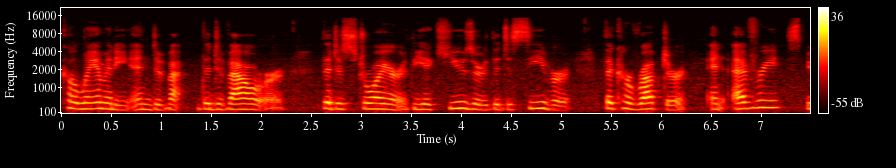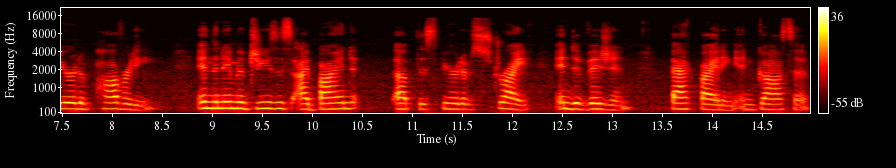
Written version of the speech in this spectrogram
calamity, and dev- the devourer, the destroyer, the accuser, the deceiver, the corrupter, and every spirit of poverty. In the name of Jesus, I bind up the spirit of strife and division, backbiting and gossip,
